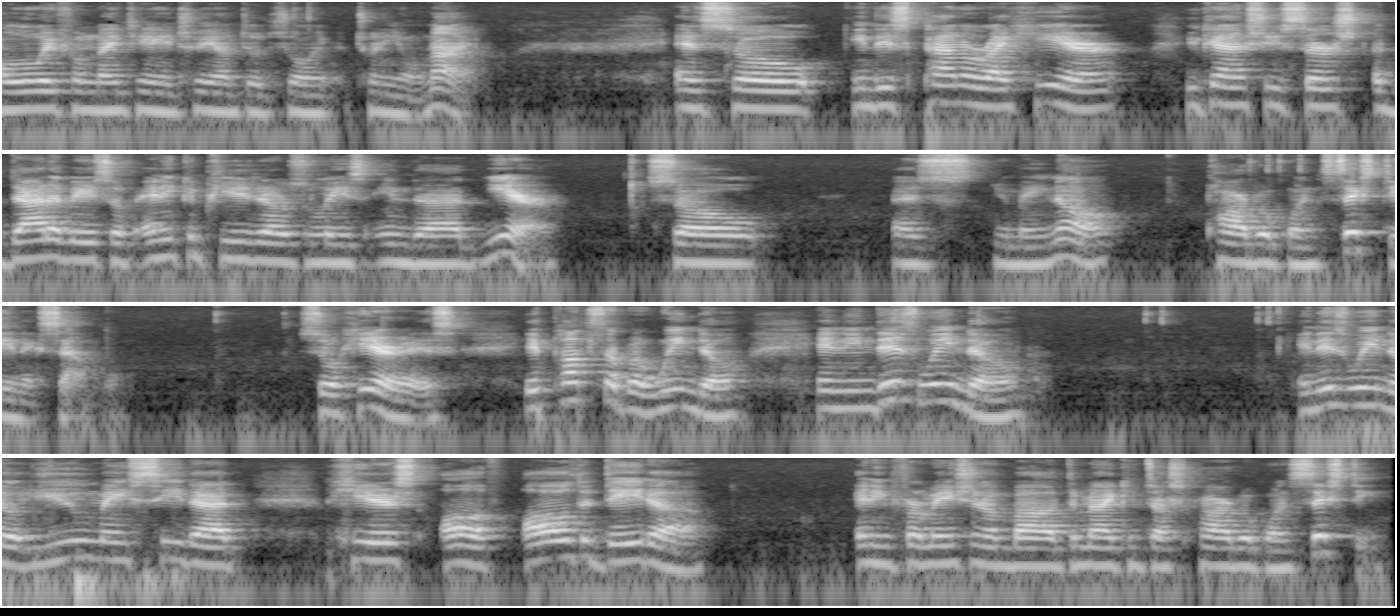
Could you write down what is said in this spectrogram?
all the way from 1983 until 2009. And so in this panel right here, you can actually search a database of any computer that was released in that year. So, as you may know, PowerBook 160 an example. So here is. It pops up a window, and in this window, in this window, you may see that here's all of all the data and information about the Macintosh PowerBook 160.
